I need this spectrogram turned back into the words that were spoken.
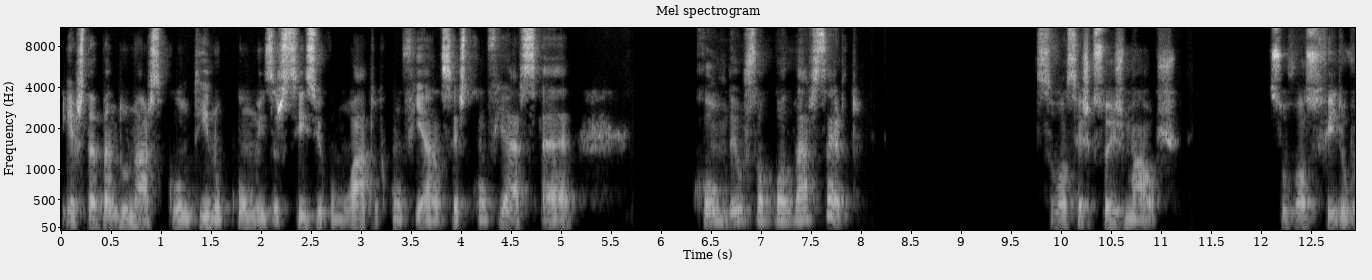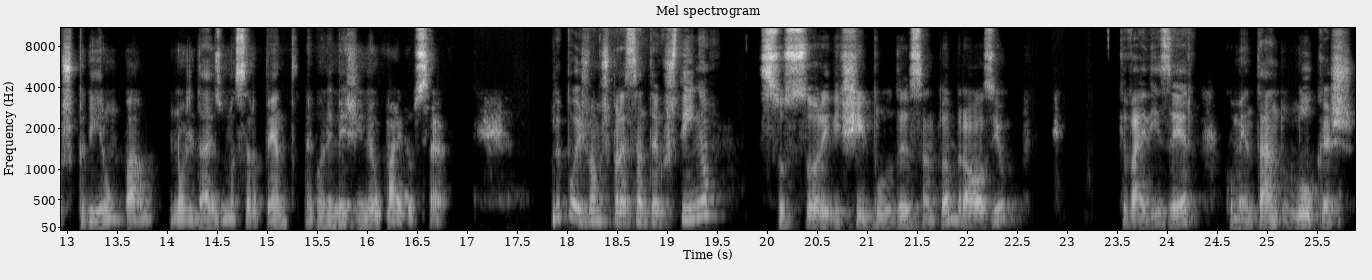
este abandonar-se contínuo como exercício, como ato de confiança, este confiar-se a, com Deus só pode dar certo. Se vocês que sois maus se o vosso filho vos pedir um pão, não lhe dais uma serpente. Agora imaginem o Pai do céu. Depois vamos para Santo Agostinho, sucessor e discípulo de Santo Ambrósio, que vai dizer, comentando Lucas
